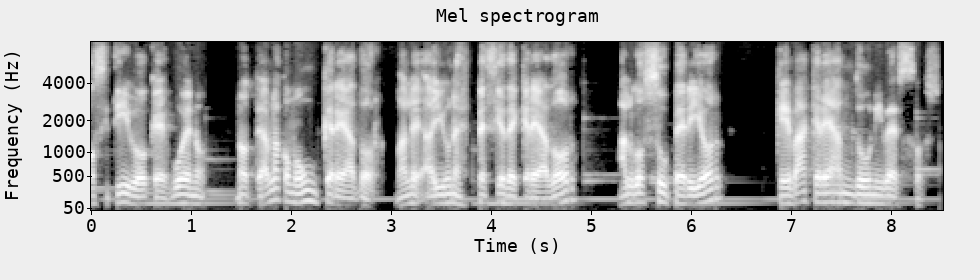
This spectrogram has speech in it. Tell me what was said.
positivo, que es bueno, no, te habla como un creador, ¿vale? Hay una especie de creador, algo superior que va creando universos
